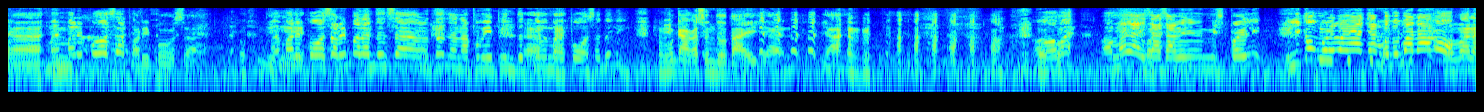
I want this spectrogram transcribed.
Yan. May mariposa. Mariposa. May mariposa rin pala dun sa ano to, na pumipindot yung mariposa dun eh. Magkakasundo tayo dyan. Yan. Oo, mamaya, mamaya isasabi ni Miss Pearly, iliko mo na lang yan bababa na ako. Pala.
